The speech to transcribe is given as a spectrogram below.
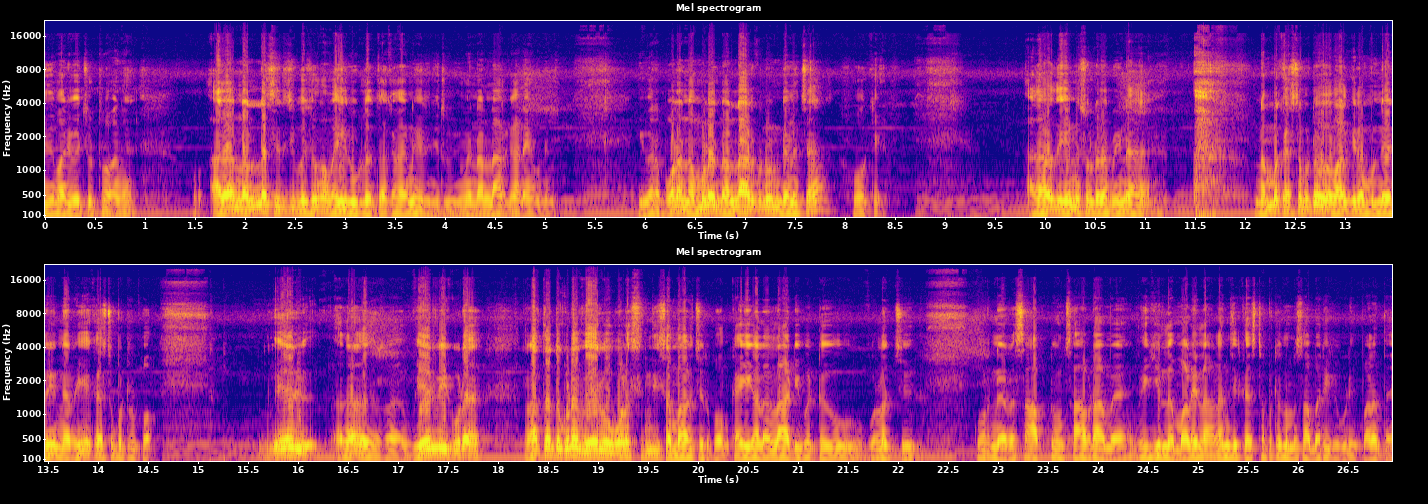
இது மாதிரி வச்சு விட்ருவாங்க அதாவது நல்லா சிரித்து பேசுவாங்க வயிறு உள்ள தக்கதான்னு எரிஞ்சிட்டு இவன் நல்லா இருக்கானே அப்படின்னு. இவரை போல் நம்மளும் நல்லா இருக்கணும்னு நினச்சா ஓகே. அதாவது என்ன சொல்கிறது அப்படின்னா நம்ம கஷ்டப்பட்டு வாழ்க்கையில் முன்னேறி நிறைய கஷ்டப்பட்டிருப்போம். வேறு அதாவது ர- வேர்வை கூட ரத்தத்தை கூட வேர்வை போல் சிந்தி சமாளிச்சிருப்போம். கை காலெல்லாம் அடிபட்டு உழைச்சி ஒரு நேரம் சாப்பிட்டும் சாப்பிடாம வெயிலில் மழையில் அலைஞ்சு கஷ்டப்பட்டு நம்ம சம்பாதிக்கக்கூடிய பணத்தை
